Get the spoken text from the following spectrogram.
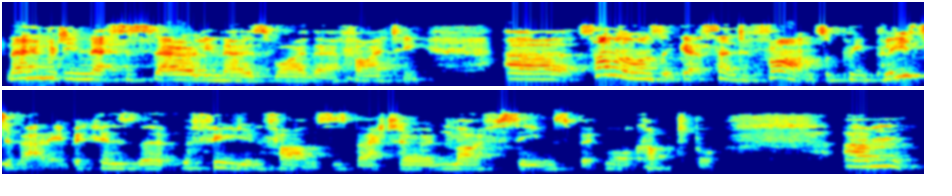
nobody necessarily knows why they're fighting. Uh, some of the ones that get sent to France are pretty pleased about it because the, the food in France is better and life seems a bit more comfortable. Um,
